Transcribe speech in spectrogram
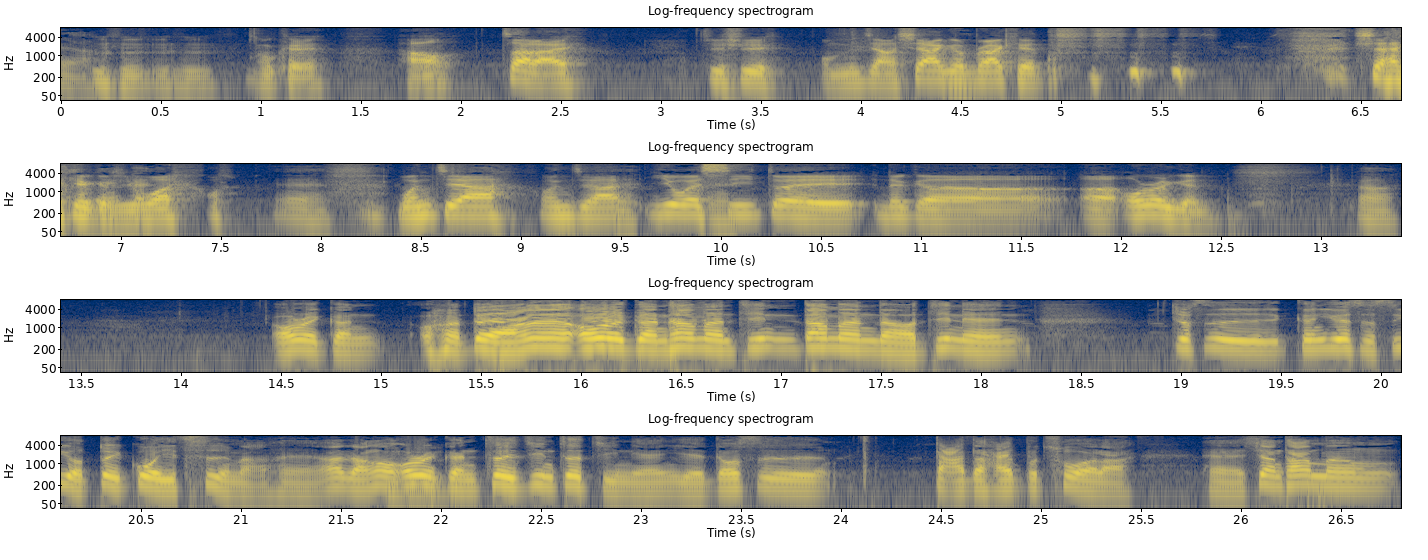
嗯哼嗯哼，OK，好，嗯、再来继续，我们讲下一个 bracket，、嗯、下一个可是玩，嗯，玩家玩家 USC 对那个呃 Oregon，啊，Oregon。哦，对啊，那 Oregon 他们今他们的今年就是跟 USC 有对过一次嘛，嘿啊，然后 Oregon 最近这几年也都是打的还不错啦，嘿，像他们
